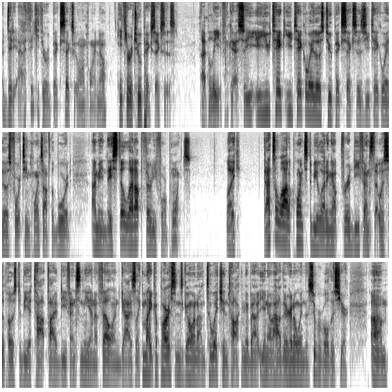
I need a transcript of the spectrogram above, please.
Uh, Did he, I think he threw a pick six at one point? No. He threw two pick sixes, I believe. Okay, so you, you take you take away those two pick sixes, you take away those 14 points off the board. I mean, they still let up 34 points. Like that's a lot of points to be letting up for a defense that was supposed to be a top 5 defense in the NFL and guys like Micah Parsons going on Twitch and talking about, you know, how they're going to win the Super Bowl this year. Um,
